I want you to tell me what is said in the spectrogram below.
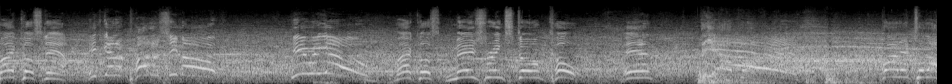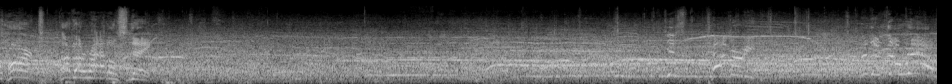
Michaels now. He's got a policy move. Here we go. Michaels measuring Stone Cold. And the elbow. Right into the heart of the rattlesnake. Just covering. And there's no ref.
